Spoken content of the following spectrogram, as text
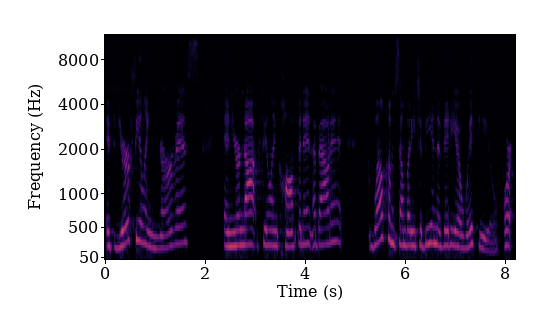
If you're feeling nervous and you're not feeling confident about it, welcome somebody to be in the video with you or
